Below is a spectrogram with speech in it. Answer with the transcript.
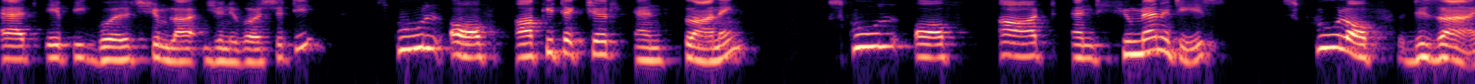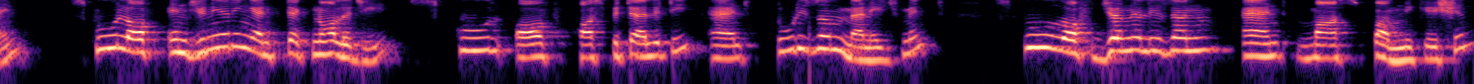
at AP Goyal Shimla University. School of Architecture and Planning, School of Art and Humanities, School of Design, School of Engineering and Technology, School of Hospitality and Tourism Management, School of Journalism and Mass Communication,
